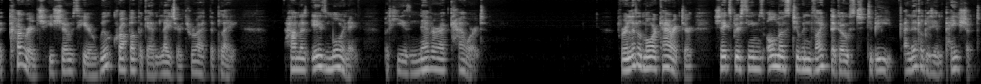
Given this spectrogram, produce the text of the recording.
The courage he shows here will crop up again later throughout the play. Hamlet is mourning, but he is never a coward. For a little more character, Shakespeare seems almost to invite the ghost to be a little bit impatient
